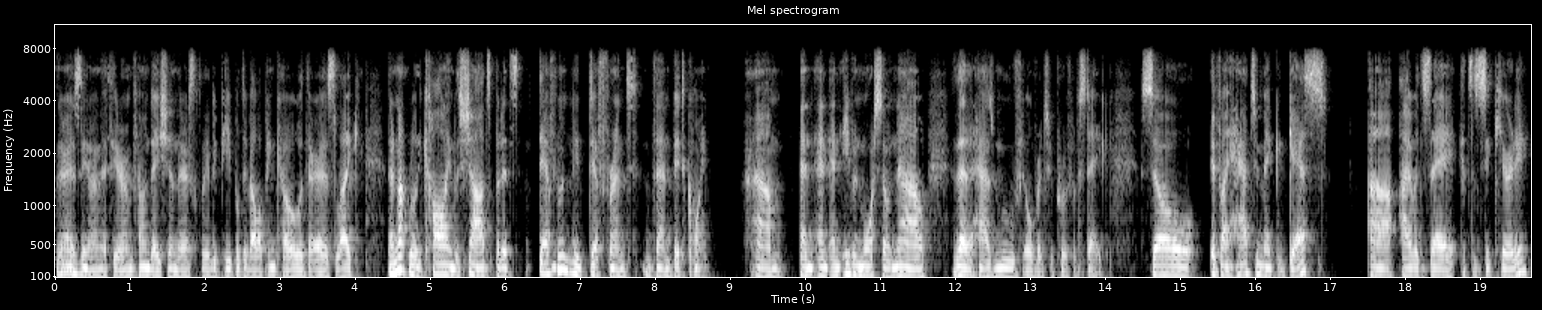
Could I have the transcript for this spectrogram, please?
There is, you know, an Ethereum Foundation. There's clearly people developing code. There's like they're not really calling the shots, but it's definitely different than Bitcoin. Um, and, and, and even more so now that it has moved over to proof of stake. So if I had to make a guess, uh, I would say it's a security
